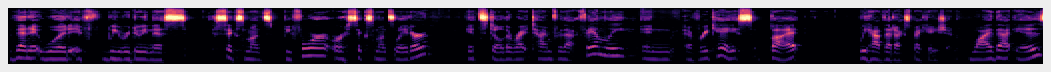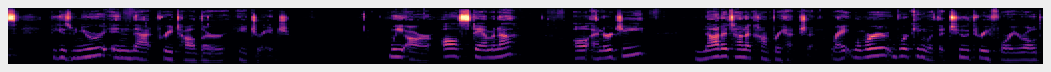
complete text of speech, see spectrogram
than it would if we were doing this six months before or six months later. It's still the right time for that family in every case, but we have that expectation. Why that is? Because when you're in that pre toddler age range, we are all stamina, all energy, not a ton of comprehension, right? When we're working with a two, three, four year old,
